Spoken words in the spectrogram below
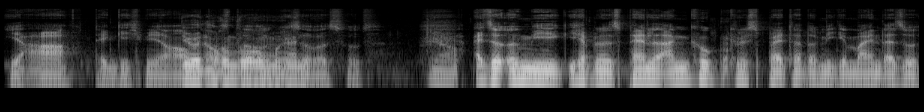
Ja, denke ich mir auch. Die wird auch irgendwo rumrennen. sowas wird. Ja. Also irgendwie, ich habe mir das Panel angeguckt, Chris Pratt hat irgendwie gemeint, also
